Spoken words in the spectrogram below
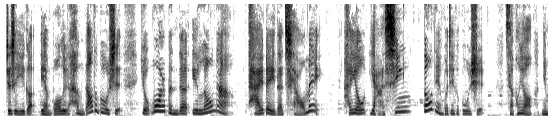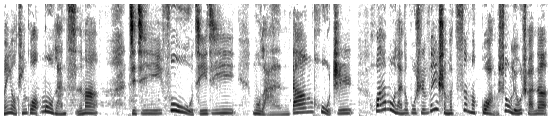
这是一个点播率很高的故事，有墨尔本的 Elona、台北的乔妹，还有雅欣都点过这个故事。小朋友，你们有听过《木兰辞》吗？唧唧复唧唧，木兰当户织。花木兰的故事为什么这么广受流传呢？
